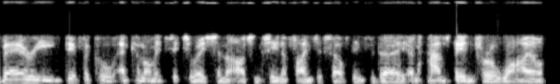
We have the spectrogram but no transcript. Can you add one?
very difficult economic situation that Argentina finds itself in today and has been for a while.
